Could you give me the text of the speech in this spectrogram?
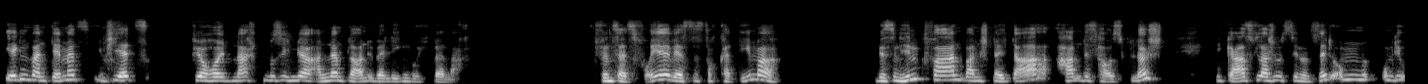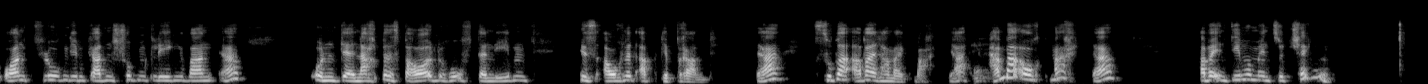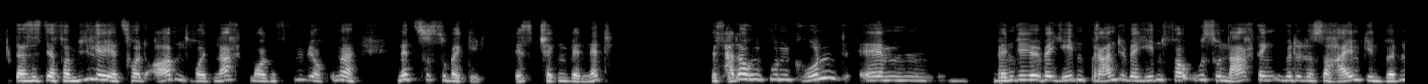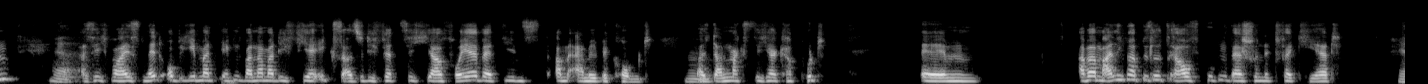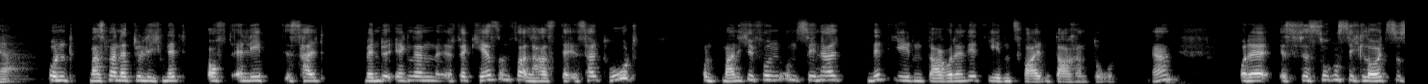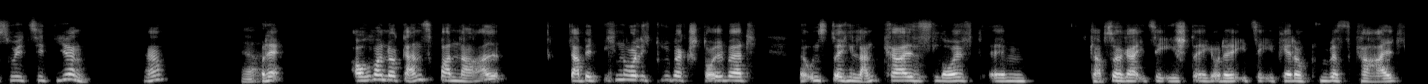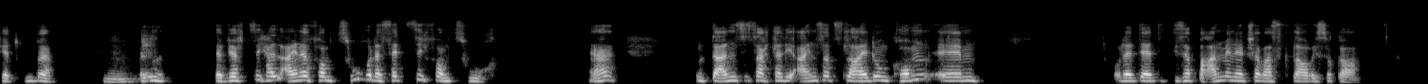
irgendwann dämmert es ihm jetzt, für heute Nacht muss ich mir einen anderen Plan überlegen, wo ich übernachte. Ich finde es als Feuerwehr ist das doch kein Thema. Wir sind hingefahren, waren schnell da, haben das Haus gelöscht. Die Gasflaschen sind uns nicht um, um die Ohren geflogen, die im Gartenschuppen gelegen waren. Ja? Und der Nachbarsbauernhof daneben ist auch nicht abgebrannt. Ja? Super Arbeit haben wir gemacht. Ja? Haben wir auch gemacht. Ja? Aber in dem Moment zu checken, dass es der Familie jetzt heute Abend, heute Nacht, morgen früh, wie auch immer, nicht so super geht, das checken wir nicht. Das hat auch einen guten Grund. Ähm, wenn wir über jeden Brand, über jeden VU so nachdenken würden oder so heimgehen würden. Ja. Also ich weiß nicht, ob jemand irgendwann einmal die 4X, also die 40 Jahre Feuerwehrdienst am Ärmel bekommt, mhm. weil dann machst du dich ja kaputt. Ähm, aber manchmal ein bisschen drauf gucken wäre schon nicht verkehrt. Ja. Und was man natürlich nicht oft erlebt, ist halt, wenn du irgendeinen Verkehrsunfall hast, der ist halt tot. Und manche von uns sehen halt nicht jeden Tag oder nicht jeden zweiten Tag an Tod. Ja? Oder es versuchen sich Leute zu suizidieren. Ja? ja? Oder auch mal nur ganz banal, da bin ich neulich drüber gestolpert, bei uns durch den Landkreis läuft, ähm, glaube sogar ICE-Strecke oder ICE fährt auch drüber, das Kahalt fährt drüber. Mhm. Da wirft sich halt einer vom Zug oder setzt sich vom Zug. Ja? Und dann sagt halt die Einsatzleitung, komm, ähm, oder der, dieser Bahnmanager war es, glaube ich, sogar.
